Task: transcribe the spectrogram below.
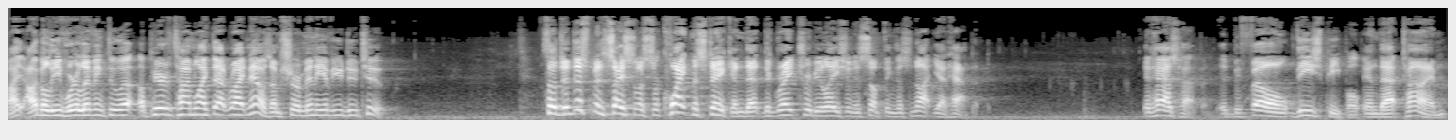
I, I believe we're living through a, a period of time like that right now, as I'm sure many of you do too. So the dispensationalists are quite mistaken that the Great Tribulation is something that's not yet happened. It has happened. It befell these people in that time.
